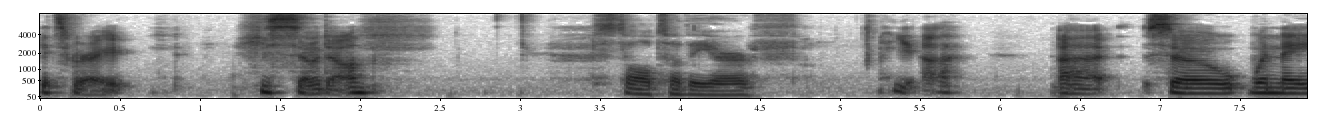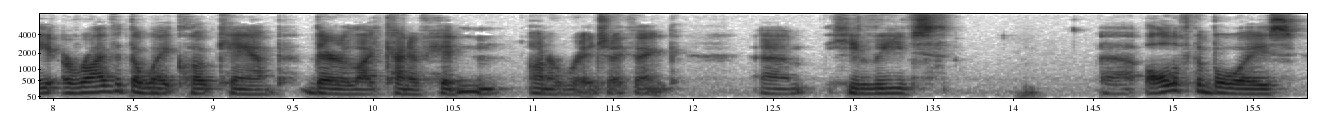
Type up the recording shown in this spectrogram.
It's great. He's so dumb. Salt of the earth. Yeah. Uh, so when they arrive at the White Cloak camp, they're like kind of hidden on a ridge, I think. Um, he leaves uh, all of the boys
